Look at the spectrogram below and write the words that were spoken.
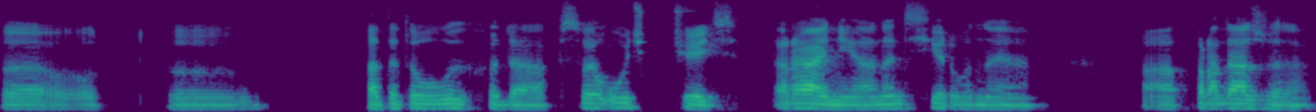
э, от, э, от этого выхода, в свою очередь, ранее анонсированная а, продажа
